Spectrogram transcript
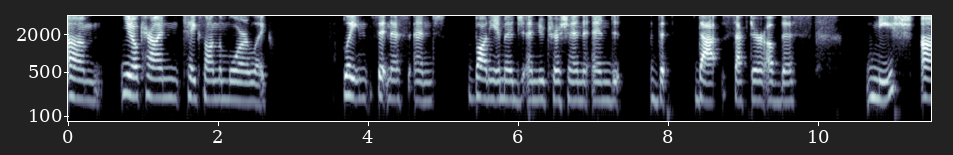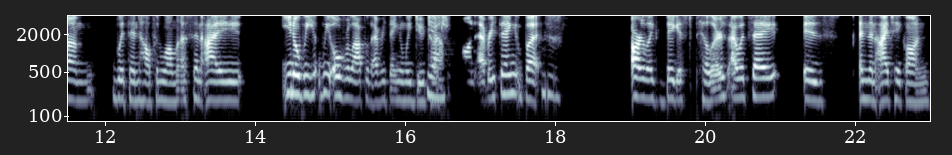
um, you know, Caroline takes on the more like blatant fitness and body image and nutrition and the, that sector of this niche um within health and wellness and i you know we we overlap with everything and we do touch yeah. on everything but mm-hmm. our like biggest pillars i would say is and then i take on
